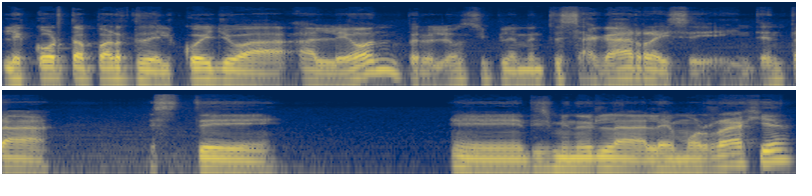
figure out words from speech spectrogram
Le corta parte del cuello al León, pero León simplemente se agarra y se intenta este, eh, disminuir la, hemorragia.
